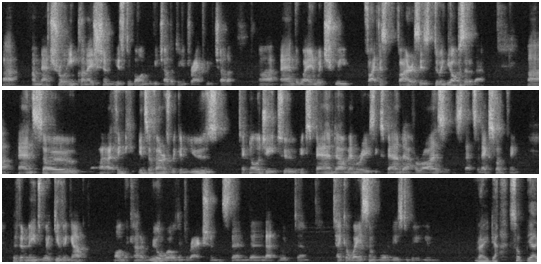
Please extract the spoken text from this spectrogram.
uh, our natural inclination is to bond with each other, to interact with each other. Uh, and the way in which we fight this virus is doing the opposite of that. Uh, and so I think, insofar as we can use technology to expand our memories, expand our horizons, that's an excellent thing. But if it means we're giving up on the kind of real world interactions, then, then that would um, take away some of what it is to be a human. Right. Yeah. So, yeah,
